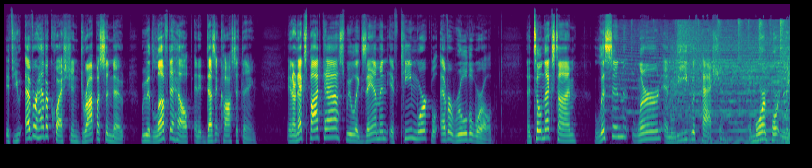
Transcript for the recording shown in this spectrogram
If you ever have a question, drop us a note. We would love to help, and it doesn't cost a thing. In our next podcast, we will examine if teamwork will ever rule the world. Until next time, listen, learn, and lead with passion and more importantly,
